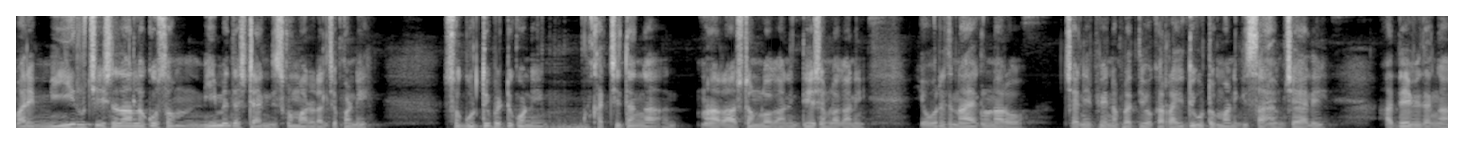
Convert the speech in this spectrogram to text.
మరి మీరు చేసిన దానిల కోసం మీ మీద స్టాండ్ తీసుకొని మాట్లాడాలి చెప్పండి. సో గుర్తుపెట్టుకొని ఖచ్చితంగా మన రాష్ట్రంలో కానీ దేశంలో కానీ ఎవరైతే నాయకులు ఉన్నారో చనిపోయిన ప్రతి ఒక్క రైతు కుటుంబానికి సహాయం చేయాలి. అదేవిధంగా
